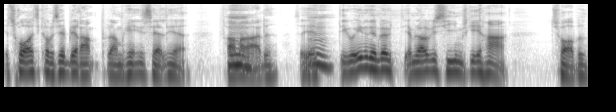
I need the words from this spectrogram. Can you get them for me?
Jeg tror også, de kommer til at blive ramt på det amerikanske salg her fremadrettet. Mm. Så jeg, Mm. det er jo en af dem, der jeg vil nok vil sige, måske har toppet.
